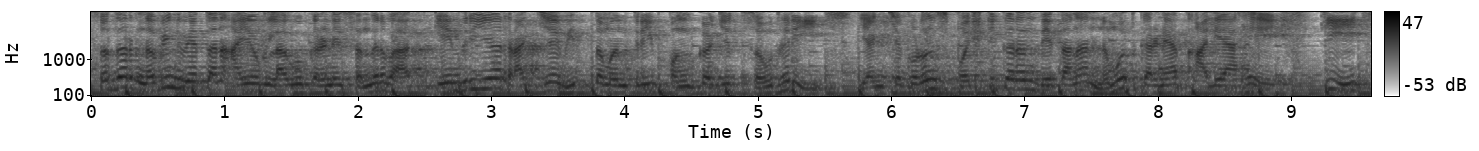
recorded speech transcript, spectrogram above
सदर नवीन वेतन आयोग लागू करणे संदर्भात केंद्रीय राज्य वित्त मंत्री पंकज चौधरी यांच्याकडून स्पष्टीकरण देताना नमूद करण्यात आले आहे की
